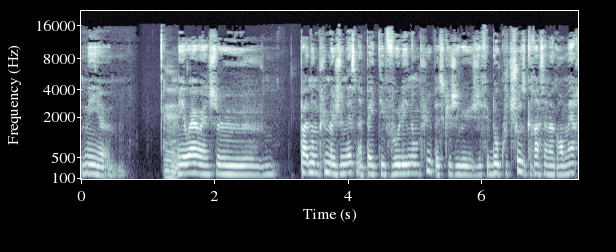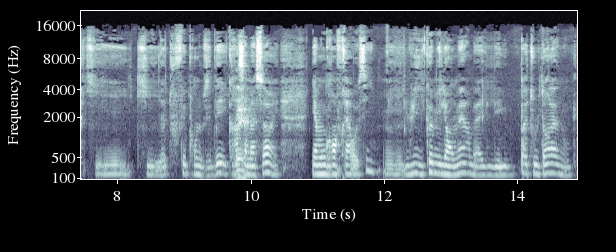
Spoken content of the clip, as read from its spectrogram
Mais, euh, mm. mais ouais, ouais, je. pas non plus ma jeunesse n'a pas été volée non plus parce que j'ai fait beaucoup de choses grâce à ma grand-mère qui, qui a tout fait pour nous aider grâce à ma soeur et il y a mon grand frère aussi mais lui comme il est en mer bah, il est pas tout le temps là donc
